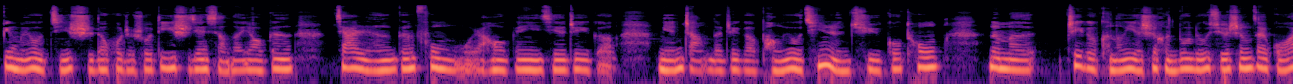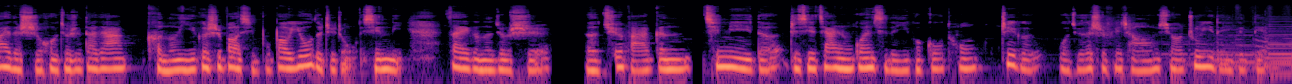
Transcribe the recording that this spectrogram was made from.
并没有及时的或者说第一时间想到要跟家人、跟父母，然后跟一些这个年长的这个朋友、亲人去沟通。那么。这个可能也是很多留学生在国外的时候，就是大家可能一个是报喜不报忧的这种心理，再一个呢就是呃缺乏跟亲密的这些家人关系的一个沟通，这个我觉得是非常需要注意的一个点。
